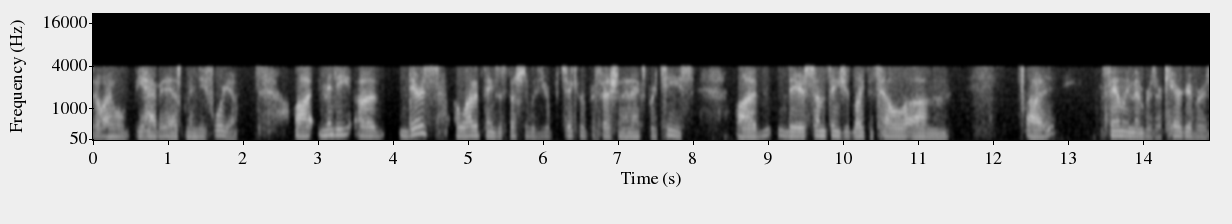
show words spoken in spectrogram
so I will be happy to ask Mindy for you. Uh, Mindy, uh, there's a lot of things, especially with your particular profession and expertise. Uh, there's some things you'd like to tell um, uh, family members or caregivers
